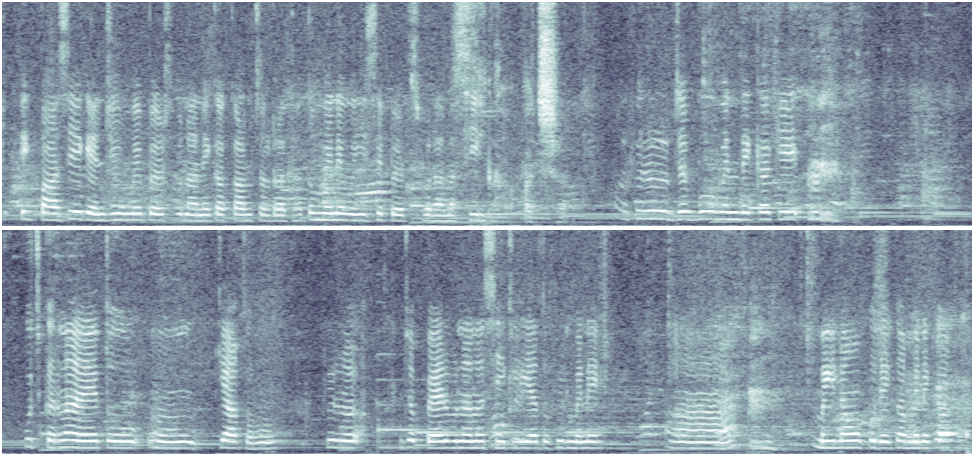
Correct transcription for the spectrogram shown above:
तो एक पास ही एक एनजीओ में पेट्स बनाने का काम चल रहा था तो मैंने वहीं से पेट्स बनाना सीखा। अच्छा। और फिर जब मैंने देखा कि कुछ करना है तो क्या करूँ? फिर जब पैर बनाना सीख लिया तो फिर मैंने महिलाओं को देखा मैंने कहा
